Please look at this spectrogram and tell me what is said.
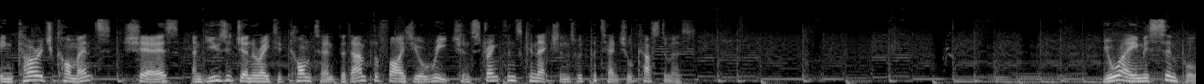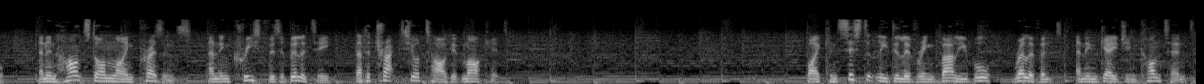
Encourage comments, shares, and user-generated content that amplifies your reach and strengthens connections with potential customers. Your aim is simple, an enhanced online presence and increased visibility that attracts your target market. By consistently delivering valuable, relevant, and engaging content,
